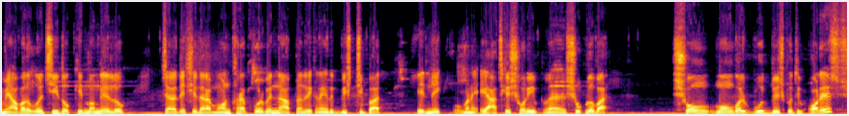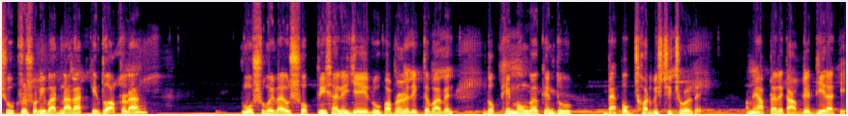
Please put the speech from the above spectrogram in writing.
আমি আবারও বলছি, দক্ষিণবঙ্গের লোক যারা দেখছি, তারা মন খারাপ করবেন না। আপনাদের এখানে কিন্তু বৃষ্টিপাত এর নেক মানে আজকে শনি শুক্রবার, সোম, মঙ্গল, বুধ, বৃহস্পতি পরে শুক্র, শনিবার নাগাদ কিন্তু আপনারা মৌসুমী বায়ুর শক্তিশালী যে রূপ আপনারা দেখতে পাবেন, দক্ষিণবঙ্গে কিন্তু ব্যাপক ঝড় বৃষ্টি চলবে। আমি আপনাদেরকে আপডেট দিয়ে রাখি,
